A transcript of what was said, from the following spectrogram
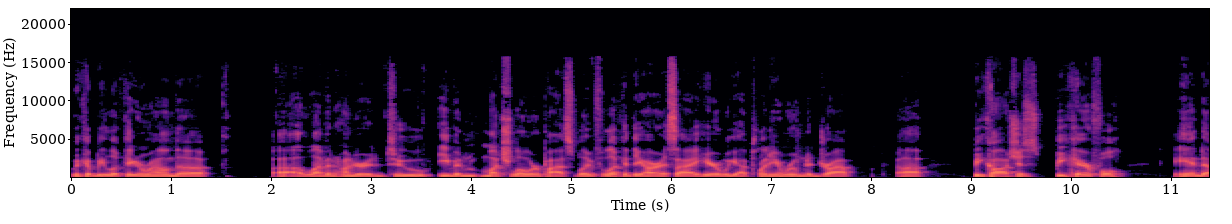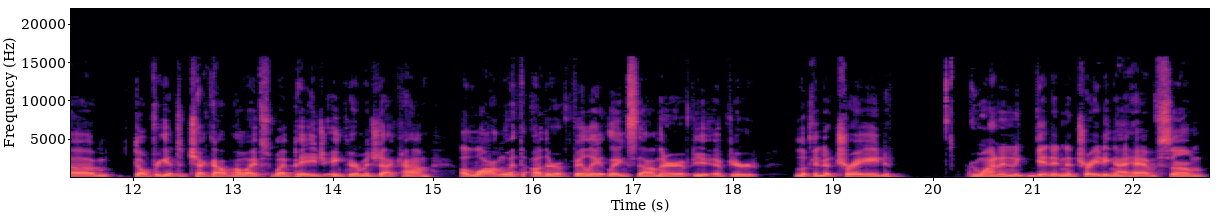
We could be looking around the uh, 1100 to even much lower, possibly. If you look at the RSI here, we got plenty of room to drop. Uh, be cautious, be careful, and um, don't forget to check out my wife's webpage, inkurimage.com, along with other affiliate links down there. If you if you're looking to trade, wanting to get into trading, I have some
